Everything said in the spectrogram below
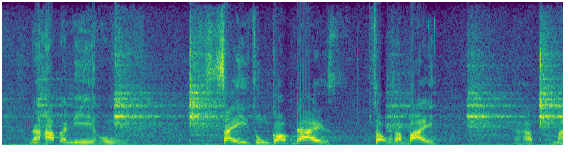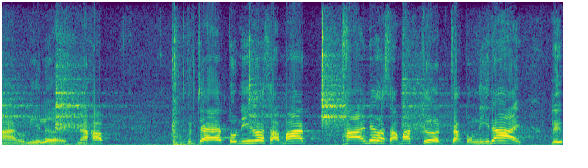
ๆนะครับ อันนี้โอ้ใส่ถุงกอล์ฟได้สองสามใบนะครับมาตรงนี้เลยนะครับกุญแจตัวนี้ก็สามารถท้ายเนี่ยก็สามารถเกิดจากตรงนี้ได้ หรือ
